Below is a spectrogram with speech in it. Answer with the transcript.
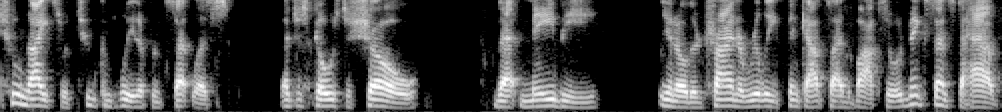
two nights with two completely different set lists. That just goes to show that maybe you know they're trying to really think outside the box. So it would make sense to have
